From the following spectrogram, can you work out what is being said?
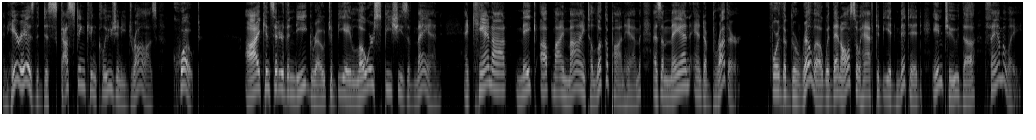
And here is the disgusting conclusion he draws quote, I consider the Negro to be a lower species of man and cannot make up my mind to look upon him as a man and a brother, for the gorilla would then also have to be admitted into the family.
